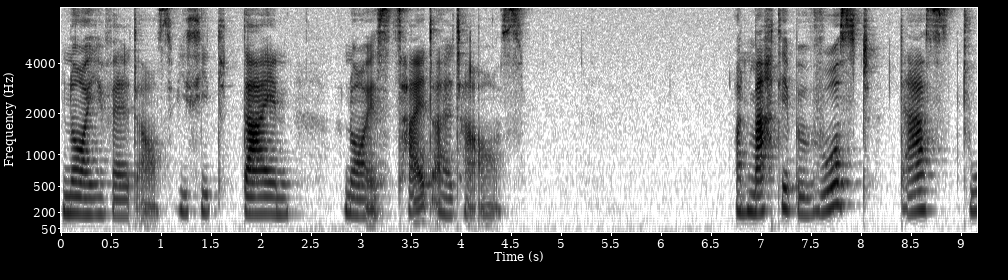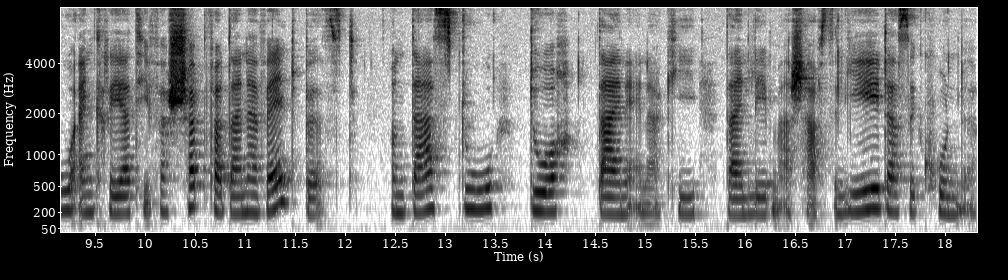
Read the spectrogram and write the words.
neue Welt aus? Wie sieht dein neues Zeitalter aus? Und mach dir bewusst, dass du ein kreativer Schöpfer deiner Welt bist und dass du durch deine Energie dein Leben erschaffst in jeder Sekunde.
